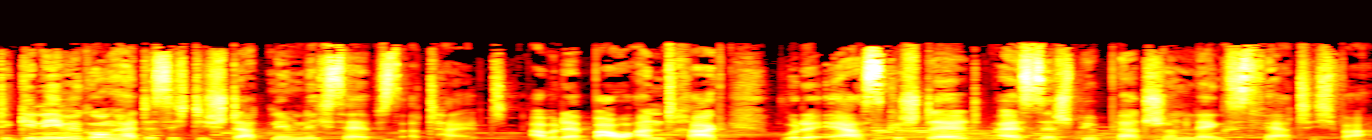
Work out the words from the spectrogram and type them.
Die Genehmigung hatte sich die Stadt nämlich selbst erteilt. Aber der Bauantrag wurde erst gestellt, als der Spielplatz schon längst fertig war.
